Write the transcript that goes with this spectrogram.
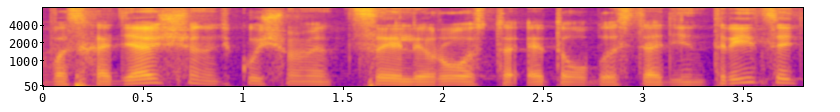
восходящая. На текущий момент цели роста это область 1.30,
